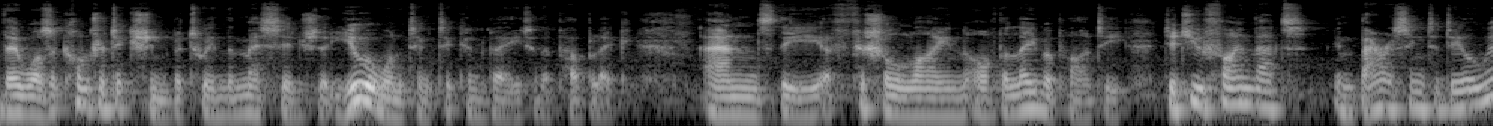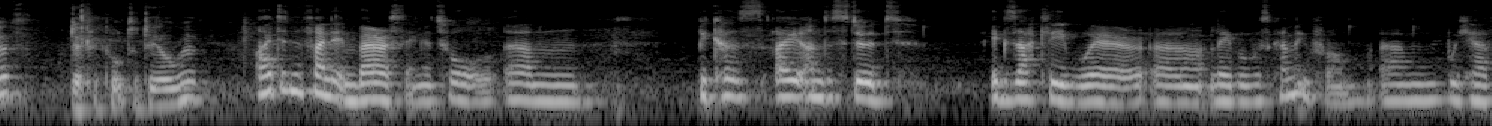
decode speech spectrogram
there was a contradiction between the message that you were wanting to convey to the public and the official line of the Labour Party. Did you find that embarrassing to deal with? Difficult to deal with? I didn't find it embarrassing at all um, because I understood exactly where uh, Labour was coming from. Um, we have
